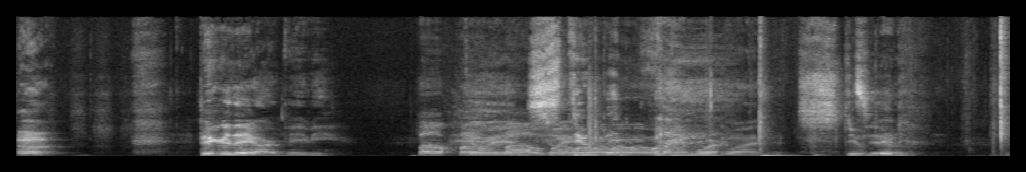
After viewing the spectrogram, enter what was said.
Bigger they are, baby. Bow, bow, Go in, bow, swing. wow, wow, Stupid wow, wow. flame war. One. Stupid. Two.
